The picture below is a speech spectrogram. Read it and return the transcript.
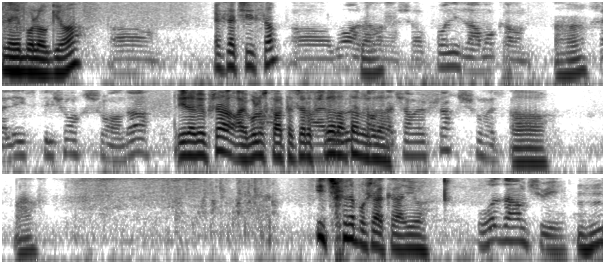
не бологиҳо آه. якса Muazzam. Poli Zamokan. Aha. Xəli stilşon şu anda. İra bepşa ayboluş kartaçalıkçılar hatta bir daha. Kartaçam bepşa şu mesela. Aa. Bak. İç xile boşaka yo. O zamçvi. Mhm.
